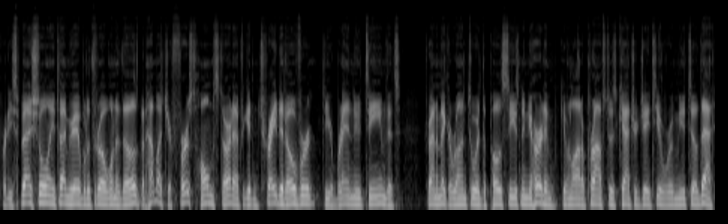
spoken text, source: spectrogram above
pretty special anytime you're able to throw one of those. But how about your first home start after getting traded over to your brand new team that's trying to make a run toward the postseason. And you heard him giving a lot of props to his catcher, JT Realmuto. That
